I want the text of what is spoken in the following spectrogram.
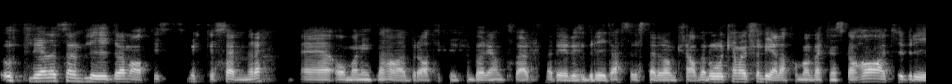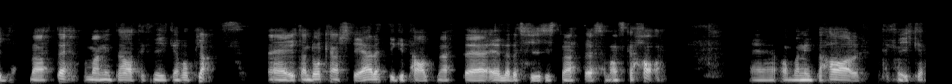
upplevelsen blir dramatiskt mycket sämre eh, om man inte har bra teknik från början tyvärr när det är det hybrida så det ställer de kraven och då kan man ju fundera på om man verkligen ska ha ett hybridmöte om man inte har tekniken på plats eh, utan då kanske det är ett digitalt möte eller ett fysiskt möte som man ska ha eh, om man inte har tekniken.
